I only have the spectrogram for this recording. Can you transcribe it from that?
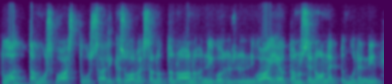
tuottamusvastuussa, eli suomeksi sanottuna on niin kuin, niin kuin aiheuttanut sen onnettomuuden, niin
